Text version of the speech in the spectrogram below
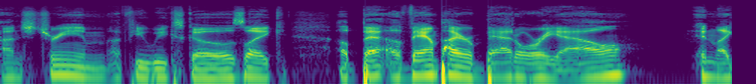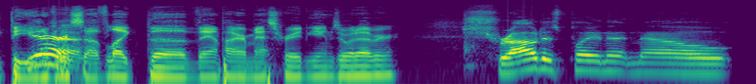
on stream a few weeks ago. It was like a ba- a vampire battle royale in like the universe of like the Vampire Masquerade games or whatever. Shroud is playing that now.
